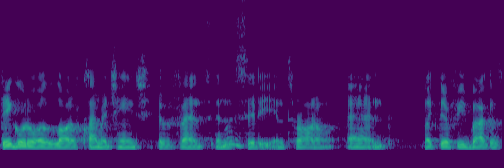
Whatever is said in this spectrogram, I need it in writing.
they go to a lot of climate change events in the city in Toronto, and like their feedback is.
